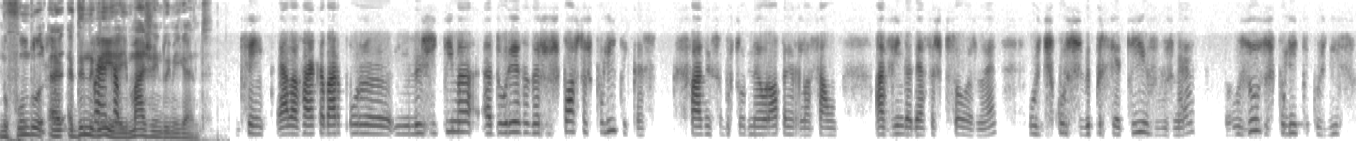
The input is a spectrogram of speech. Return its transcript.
No fundo, a, a denegrir a imagem do imigrante. Sim, ela vai acabar por uh, legitima a dureza das respostas políticas que se fazem, sobretudo na Europa, em relação à vinda dessas pessoas, não é? Os discursos depreciativos, não é? os usos políticos disso,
